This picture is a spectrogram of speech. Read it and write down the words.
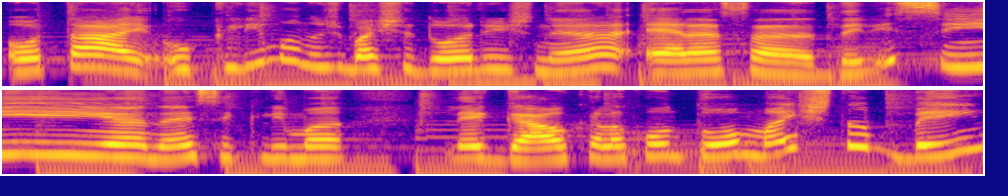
Otai, o clima nos bastidores, né, era essa delicinha, né, esse clima legal que ela contou, mas também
